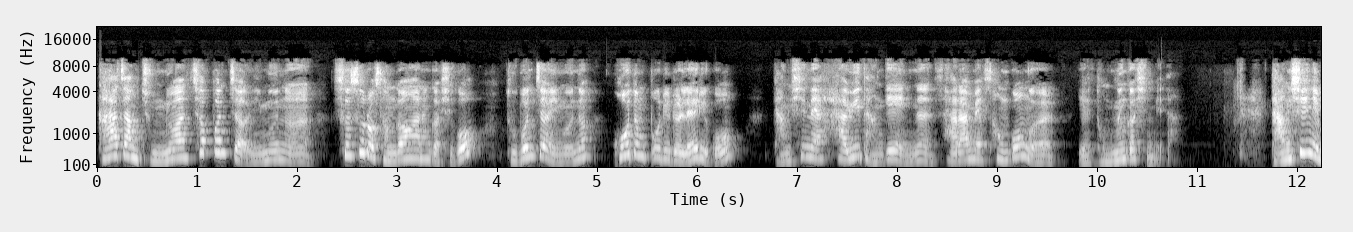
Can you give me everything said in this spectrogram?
가장 중요한 첫 번째 의무는 스스로 성공하는 것이고 두 번째 의무는 고든 뿌리를 내리고 당신의 하위 단계에 있는 사람의 성공을 예, 돕는 것입니다. 당신이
